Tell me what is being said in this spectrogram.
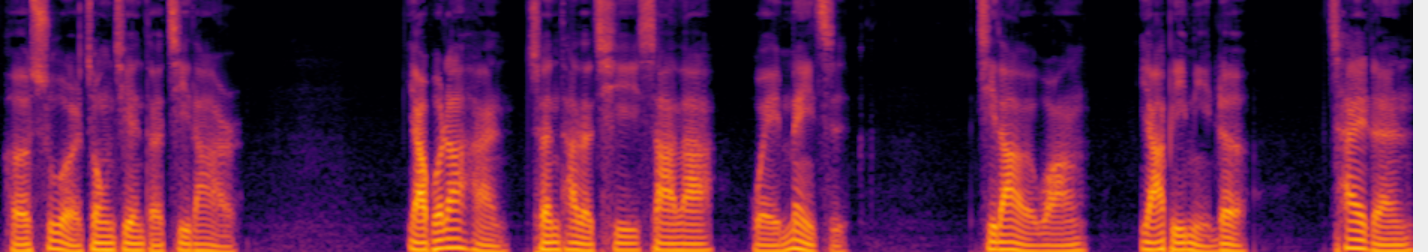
和苏尔中间的基拉尔。亚伯拉罕称他的妻莎拉为妹子。基拉尔王亚比米勒差人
